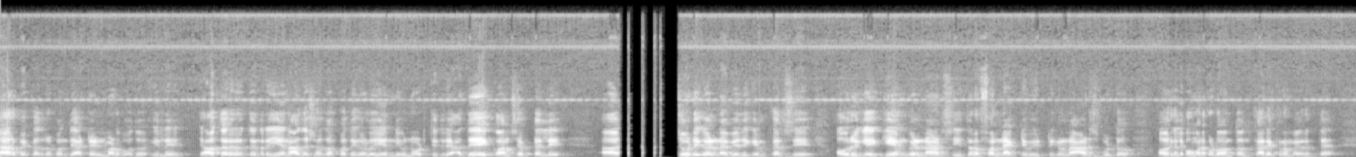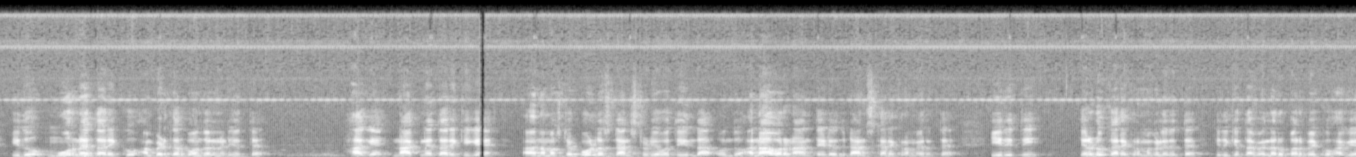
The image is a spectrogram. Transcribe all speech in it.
ಯಾರು ಬೇಕಾದರೂ ಬಂದು ಅಟೆಂಡ್ ಮಾಡ್ಬೋದು. ಇಲ್ಲಿ ಯಾವ ಥರ ಇರುತ್ತೆ ಅಂದರೆ ಏನು ಆದರ್ಶ ದಂಪತಿಗಳು ಏನು ನೀವು ನೋಡ್ತಿದ್ರಿ, ಅದೇ ಕಾನ್ಸೆಪ್ಟಲ್ಲಿ ಜೋಡಿಗಳನ್ನ ವೇದಿಕೆ ಕರೆಸಿ, ಅವರಿಗೆ ಗೇಮ್ಗಳನ್ನ ಆಡಿಸಿ, ಈ ಥರ ಫನ್ ಆಕ್ಟಿವಿಟಿಗಳನ್ನ ಆಡಿಸ್ಬಿಟ್ಟು ಅವ್ರಿಗೆ ಬಹುಮಾನ ಕೊಡುವಂಥ ಒಂದು ಕಾರ್ಯಕ್ರಮ ಇರುತ್ತೆ. ಇದು ಮೂರನೇ ತಾರೀಕು ಅಂಬೇಡ್ಕರ್ ಭವನದಲ್ಲಿ ನಡೆಯುತ್ತೆ. ಹಾಗೆ ನಾಲ್ಕನೇ ತಾರೀಕಿಗೆ ನಮ್ಮ ಸ್ಟೆಪ್ ಹೋಲ್ಡರ್ಸ್ ಡ್ಯಾನ್ಸ್ ಸ್ಟುಡಿಯೋ ವತಿಯಿಂದ ಒಂದು ಅನಾವರಣ ಅಂತೇಳಿ ಒಂದು ಡ್ಯಾನ್ಸ್ ಕಾರ್ಯಕ್ರಮ ಇರುತ್ತೆ. ಈ ರೀತಿ ಎರಡೂ ಕಾರ್ಯಕ್ರಮಗಳಿರುತ್ತೆ. ಇದಕ್ಕೆ ತಾವೆಲ್ಲರೂ ಬರಬೇಕು, ಹಾಗೆ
